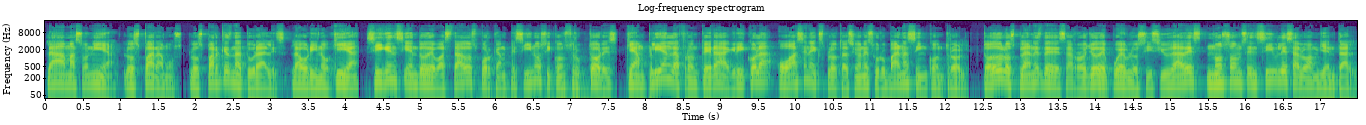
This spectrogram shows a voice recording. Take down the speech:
La Amazonía, los páramos, los parques naturales, la Orinoquía siguen siendo devastados por campesinos y constructores que amplían la frontera agrícola o hacen explotaciones urbanas sin control. Todos los planes de desarrollo de pueblos y ciudades no son sensibles a lo ambiental.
